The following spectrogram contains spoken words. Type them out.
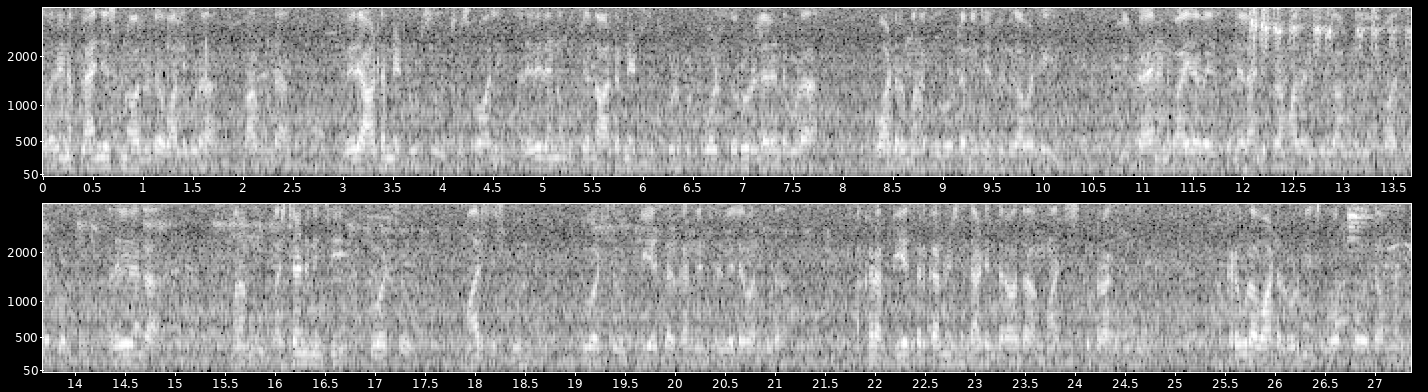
ఎవరైనా ప్లాన్ చేసుకున్న వాళ్ళు ఉంటే వాళ్ళు కూడా రాకుండా వేరే ఆల్టర్నేట్ రూట్స్ చూసుకోవాలి. అదేవిధంగా ముఖ్యంగా ఆల్టర్నేట్ రూట్స్ కూడా ఇప్పుడు టువర్డ్స్ తొరూరు వెళ్ళాలంటే కూడా వాటర్ మనకు రోడ్ల మీద చెప్తుంది కాబట్టి ఈ ప్రయాణాన్ని వాయిదా వేసుకొని ఎలాంటి ప్రమాదానికి గురి కాకుండా చూసుకోవాల్సిందే కోరుతుంది. అదేవిధంగా మనము బస్ స్టాండ్ నుంచి towards Mercy school towards PSR convention వెళ్ళేవారు కూడా అక్కడ పిఎస్ఆర్ కన్వెన్షన్ దాటిన తర్వాత మార్చి స్కూల్ రాకముందు అక్కడ కూడా వాటర్ రోడ్ నుంచి ఓవర్ఫ్లో అవుతూ ఉన్నది.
